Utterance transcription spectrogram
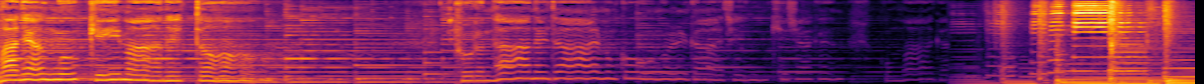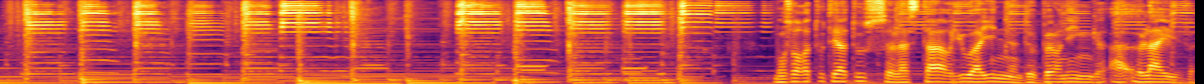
마냥 웃기만 했던 푸른 하늘 닮 Bonsoir à toutes et à tous. La star Yu In de Burning à Alive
